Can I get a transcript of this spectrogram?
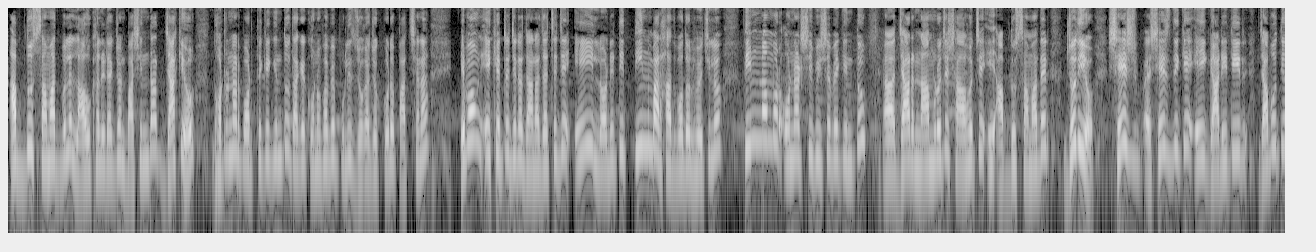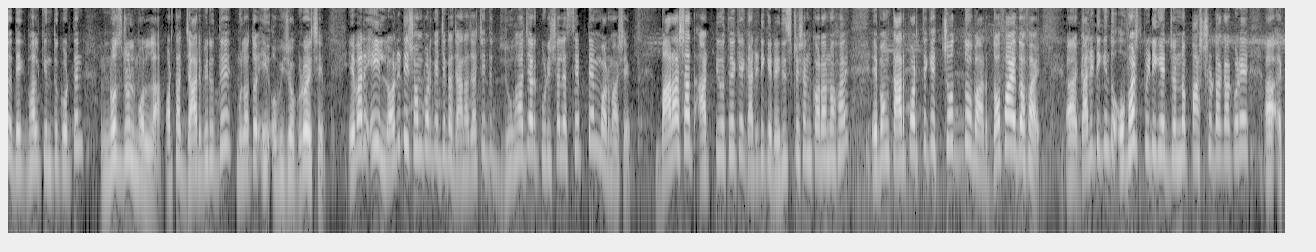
আব্দুস সামাদ বলে লাউখালির একজন বাসিন্দা, যাকেও ঘটনার পর থেকে কিন্তু তাকে কোনোভাবে পুলিশ যোগাযোগ করে পাচ্ছে না। এবং এক্ষেত্রে যেটা জানা যাচ্ছে যে এই লরিটি তিনবার হাত বদল হয়েছিল। তিন নম্বর ওনারশিপ হিসেবে কিন্তু যার নাম রয়েছে সা হচ্ছে এই আব্দুস সামাদের। যদিও শেষ শেষ দিকে এই গাড়িটির যাবতীয় দেখভাল কিন্তু করতেন নজরুল মোল্লা, অর্থাৎ যার বিরুদ্ধে মূলত এই অভিযোগ রয়েছে। এবার এই লরিটি সম্পর্কে যেটা জানা যাচ্ছে যে দু হাজার কুড়ি সালের সেপ্টেম্বর মাসে বারাসাত আরটিও থেকে গাড়িটিকে রেজিস্ট্রেশন করানো হয় এবং তারপর থেকে চোদ্দ বার দফায় দফায় গাড়িটি কিন্তু ওভার স্পিডিংয়ের জন্য পাঁচশো টাকা করে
